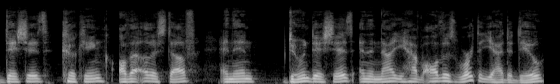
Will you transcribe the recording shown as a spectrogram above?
dishes, cooking, all that other stuff, and then doing dishes, and then now you have all this work that you had to do,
